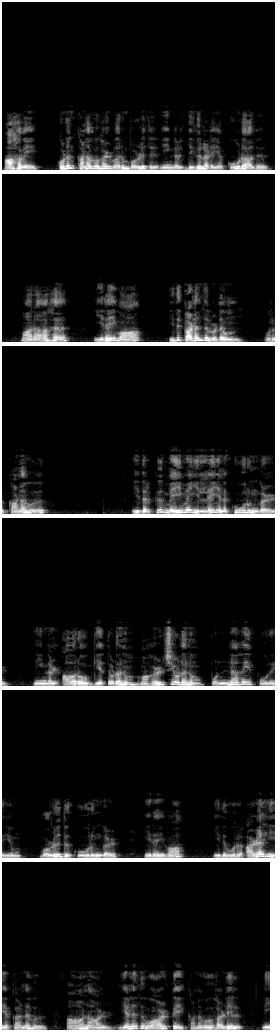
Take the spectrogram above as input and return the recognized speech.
ஆகவே கொடுங்கனவுகள் வரும்பொழுது நீங்கள் திகிலடைய கூடாது மாறாக இறைவா இது கடந்துவிடும். ஒரு கனவு இதற்கு மெய்மை இல்லை என கூறுங்கள். நீங்கள் ஆரோக்கியத்துடனும் மகிழ்ச்சியுடனும் புன்னகை புரியும் பொழுது கூறுங்கள் இறைவா இது ஒரு அழகிய கனவு. ஆனால் எனது வாழ்க்கை கனவுகளில் நீ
